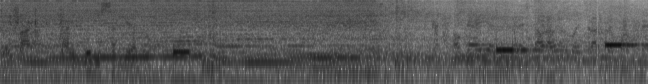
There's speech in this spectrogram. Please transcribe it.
Blue flag. Dai, está ahora mismo entrando en boxe.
